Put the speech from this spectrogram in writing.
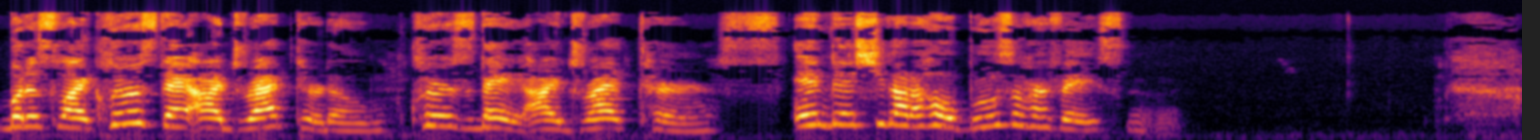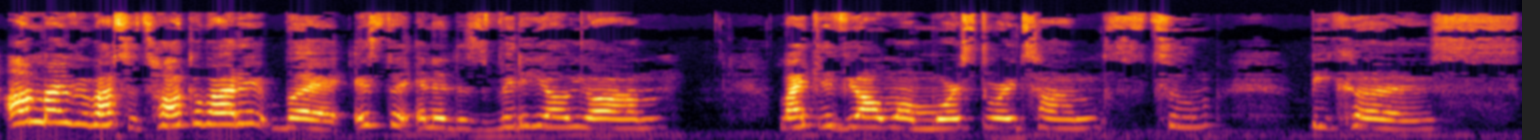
But it's like, clear as day, I dragged her though. Clear as day, I dragged her. And then she got a whole bruise on her face. I'm not even about to talk about it, but it's the end of this video, y'all. Like if y'all want more story times too, because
